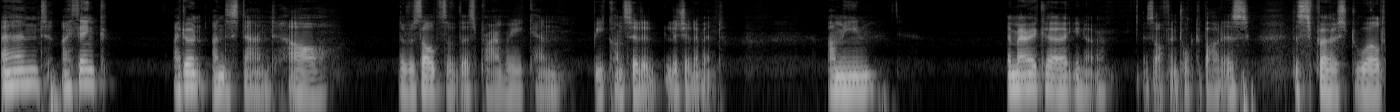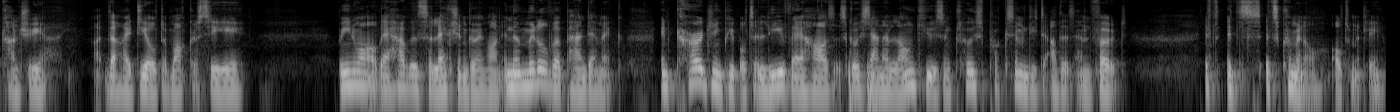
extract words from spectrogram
And I think I don't understand how the results of this primary can be considered legitimate. I mean, America, you know, is often talked about as this first world country, uh, the ideal democracy. Meanwhile, they have this election going on in the middle of a pandemic, encouraging people to leave their houses, go stand in long queues in close proximity to others, and vote. It's it's it's criminal ultimately,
